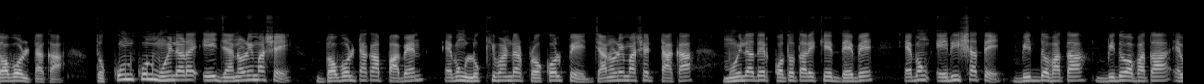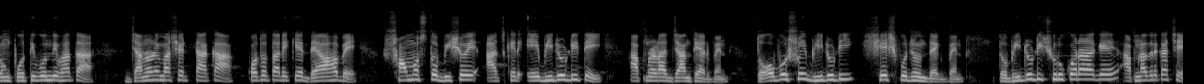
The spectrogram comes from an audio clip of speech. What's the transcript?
ডবল টাকা। তো কোন কোন মহিলারা এই জানুয়ারি মাসে ডবল টাকা পাবেন এবং লক্ষ্মী ভাণ্ডার প্রকল্পে জানুয়ারি মাসের টাকা মহিলাদের কত তারিখে দেবে এবং এরই সাথে বৃদ্ধ ভাতা, বিধবা ভাতা এবং প্রতিবন্ধী ভাতা, জানুয়ারি মাসের টাকা কত তারিখে দেওয়া হবে, সমস্ত বিষয়ে আজকের এই ভিডিওটিতেই আপনারা জানতে পারবেন। তো অবশ্যই ভিডিওটি শেষ পর্যন্ত দেখবেন। তো ভিডিওটি শুরু করার আগে আপনাদের কাছে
